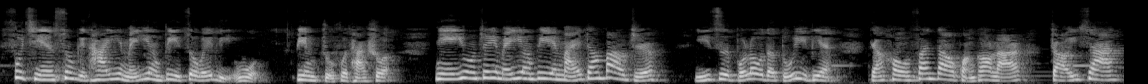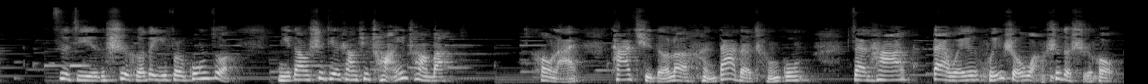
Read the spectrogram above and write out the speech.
父亲送给他一枚硬币作为礼物，并嘱咐他说：“你用这一枚硬币买一张报纸。”一字不漏地读一遍，然后翻到广告栏找一下自己适合的一份工作。你到世界上去闯一闯吧。后来他取得了很大的成功。在他戴维回首往事的时候，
